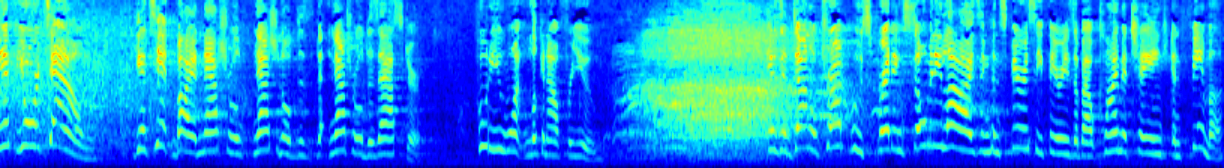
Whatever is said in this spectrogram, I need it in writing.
If your town gets hit by a natural, national, natural disaster, who do you want looking out for you? Is it Donald Trump who's spreading so many lies and conspiracy theories about climate change and FEMA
